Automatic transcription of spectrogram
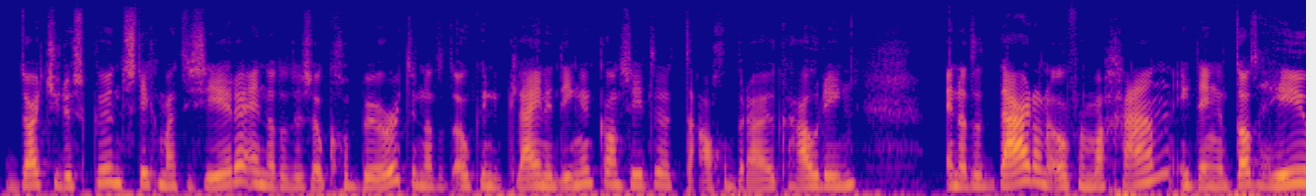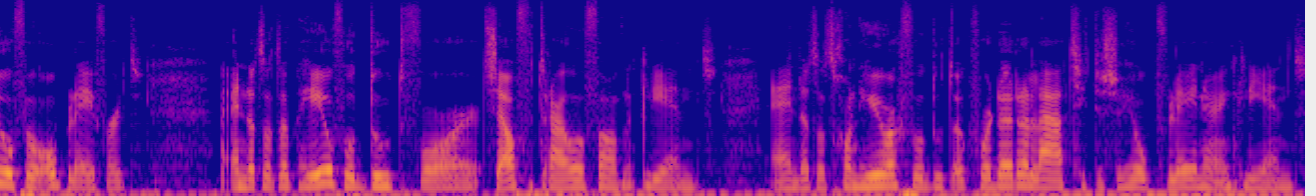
dat je dus kunt stigmatiseren en dat het dus ook gebeurt en dat het ook in de kleine dingen kan zitten, taalgebruik, houding. En dat het daar dan over mag gaan, ik denk dat dat heel veel oplevert. En dat dat ook heel veel doet voor het zelfvertrouwen van de cliënt. En dat dat gewoon heel erg veel doet ook voor de relatie tussen hulpverlener en cliënt.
